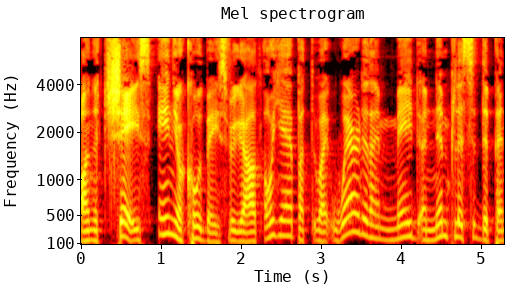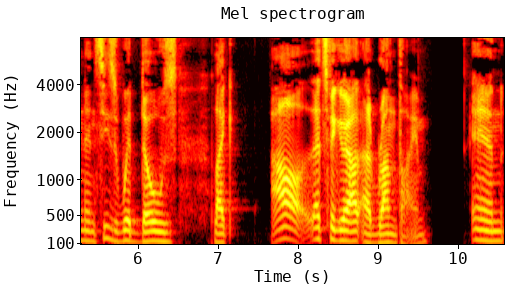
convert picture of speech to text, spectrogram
on a chase in your code base figure out oh yeah but like where did i made an implicit dependencies with those like I'll let's figure out at runtime and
